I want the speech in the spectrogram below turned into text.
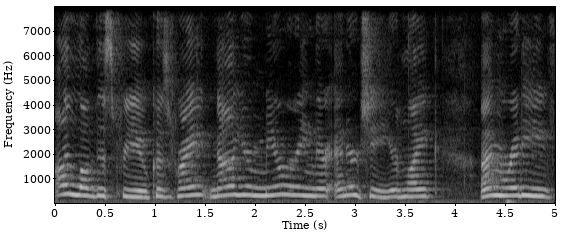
I love this for you because right now you're mirroring their energy. You're like, I'm ready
